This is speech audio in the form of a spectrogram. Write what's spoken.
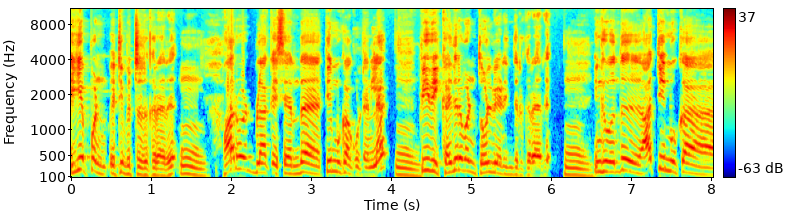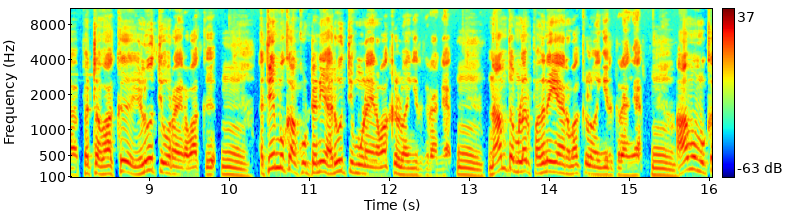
ஐயப்பன் வெற்றி பெற்றிருக்கிறாரு. பார்வர்ட் பிளாக்கை சேர்ந்த திமுக கூட்டணியில பி வி கதிரவன் தோல்வி அடைந்திருக்கிறாரு. இங்கு வந்து அதிமுக பெற்ற வாக்கு எழுபத்தி ஓராயிரம் வாக்கு. திமுக கூட்டணி அறுபத்தி மூணாயிரம் வாக்குகள் வாங்கியிருக்கிறாங்க. நாம் தமிழர் பதினையாயிரம் வாக்குகள் வாங்கியிருக்கிறாங்க. அமமுக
